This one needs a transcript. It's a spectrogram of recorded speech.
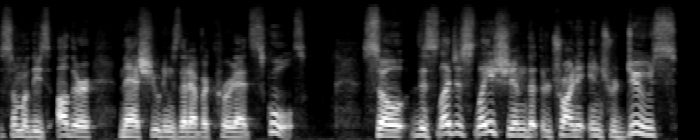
some of these other mass shootings that have occurred at schools. So, this legislation that they're trying to introduce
